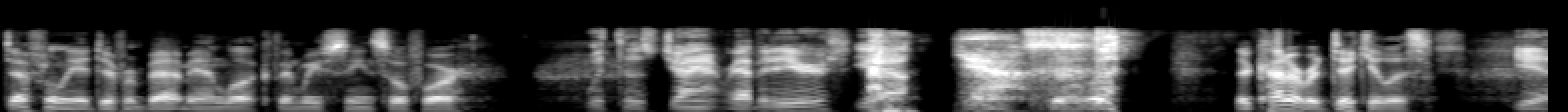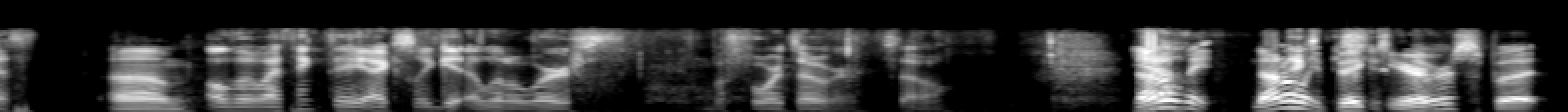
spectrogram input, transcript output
definitely a different Batman look than we've seen so far. With those giant rabbit ears? Yeah, Yeah, they're, they're kind of ridiculous. yes. Um, Although I think they actually get a little worse before it's over. So not Yeah. only not only big ears, but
